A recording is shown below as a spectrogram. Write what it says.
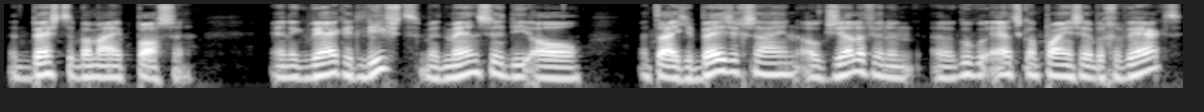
het beste bij mij passen. En ik werk het liefst met mensen die al een tijdje bezig zijn, ook zelf in een Google Ads campagnes hebben gewerkt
